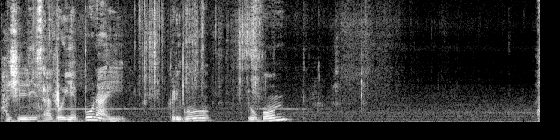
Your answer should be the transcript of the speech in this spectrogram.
바실리사도 예쁜 아이. 그리고 요건 어,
